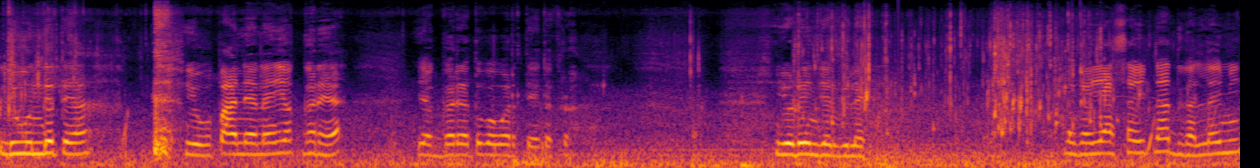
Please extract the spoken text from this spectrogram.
लिहून देते हा. यो पाण्यानं एक घर आहे एक घऱ्या तुका वरती आहे तक्र यो डेंजर बिल आहे. बघा, या साईडनं हात घाललाय मी.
